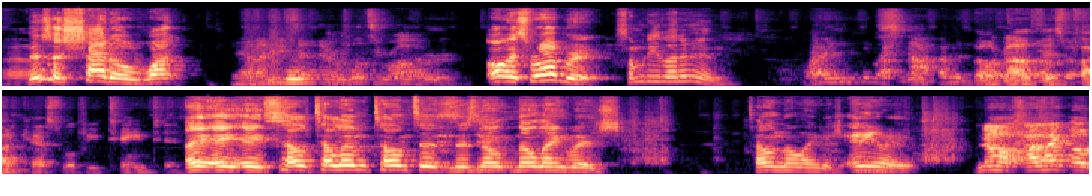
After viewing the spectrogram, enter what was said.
Uh, There's a shadow. What? Yeah, like you said, there What's Robert? Oh, it's Robert. Somebody let him in. Why didn't he like knock on the Oh, door? now this podcast will be tainted. Hey, hey, hey! Tell, tell him, tell him to. There's no, no language. Tell him no language. Anyway, No, I like a,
